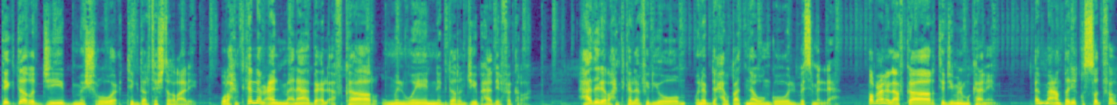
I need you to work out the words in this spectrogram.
تقدر تجيب مشروع تقدر تشتغل عليه، وراح نتكلم عن منابع الأفكار ومن وين نقدر نجيب هذه الفكرة. هذا اللي راح نتكلم فيه اليوم ونبدأ حلقتنا ونقول بسم الله. طبعا الأفكار تجي من مكانين، إما عن طريق الصدفة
